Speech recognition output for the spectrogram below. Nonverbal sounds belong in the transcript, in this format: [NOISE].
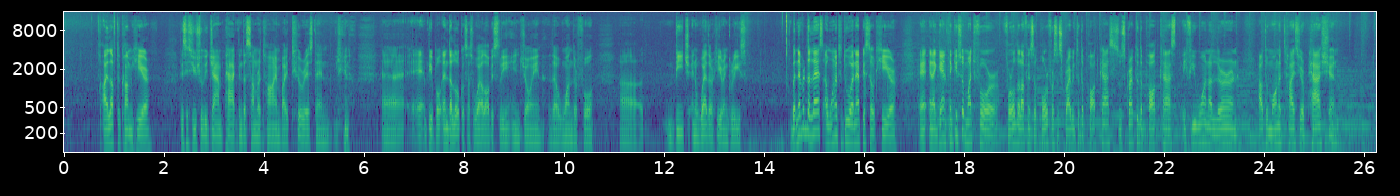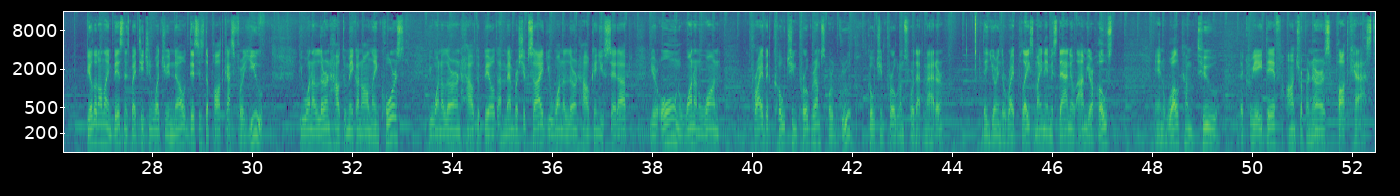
I love to come here. This is usually jam packed in the summertime by tourists and [LAUGHS] you know uh, people and the locals as well. Obviously enjoying the wonderful uh, beach and weather here in Greece. But nevertheless, I wanted to do an episode here. And, and, again, thank you so much for, for all the love and support, for subscribing to the podcast. Subscribe to the podcast if you want to learn how to monetize your passion build an online business by teaching what you know, this is the podcast for you. You want to learn how to make an online course, you want to learn how to build a membership site, you want to learn how can you set up your own one-on-one private coaching programs or group coaching programs for that matter, then you're in the right place. My name is Daniel. I'm your host and welcome to the Creative Entrepreneurs Podcast.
